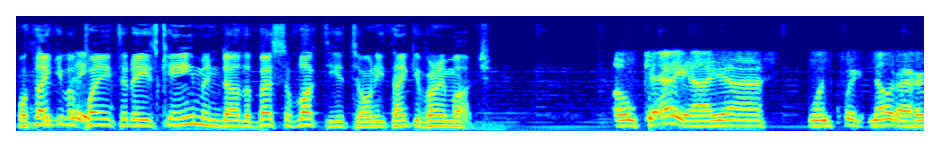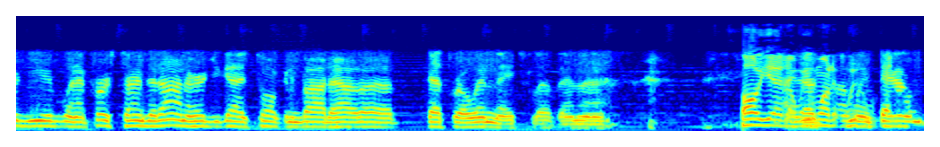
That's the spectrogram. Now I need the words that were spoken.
Well, thank you for be. playing today's game, and uh, the best of luck to you, Tony. Thank you very much. Okay. I uh, one quick note. I heard you when I first turned it on. I heard you guys talking about how uh, death row inmates live, and uh, Oh, yeah, no, I, we want I we, went down.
